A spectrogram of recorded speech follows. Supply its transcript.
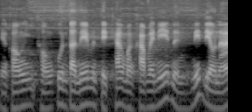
อย่างของของคุณตอนนี้มันติดข้างบังคับไว้นิดหนึ่งนิดเดียวนะ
